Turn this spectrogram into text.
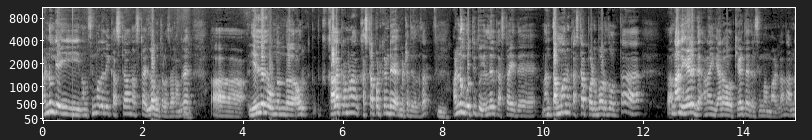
ಅಣ್ಣಂಗೆ ಈ ನಮ್ಮ ಸಿನಿಮಾದಲ್ಲಿ ಕಷ್ಟ ನಷ್ಟ ಎಲ್ಲ ಗೊತ್ತಲ್ಲ ಸರ್? ಅಂದರೆ ಎಲ್ಲೆಲ್ಲ ಒಂದೊಂದು ಅವ್ರ ಕಾಲಕ್ರಮಣ ಕಷ್ಟ ಪಟ್ಕೊಂಡೇ ಮೆಟ್ಟದಿಲ್ಲ ಸರ್? ಅಣ್ಣಂಗೆ ಗೊತ್ತಿತ್ತು ಎಲ್ಲೆಲ್ಲಿ ಕಷ್ಟ ಇದೆ ನನ್ನ ತಮ್ಮನೂ ಕಷ್ಟ ಪಡಬಾರ್ದು ಅಂತ ನಾನು ಹೇಳಿದ್ದೆ ಅಣ್ಣ ಹಿಂಗೆ ಯಾರೋ ಕೇಳ್ತಾ ಇದ್ದಾರೆ ಸಿನಿಮಾ ಮಾಡಲ್ಲ ಅಂತ. ಅಣ್ಣ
